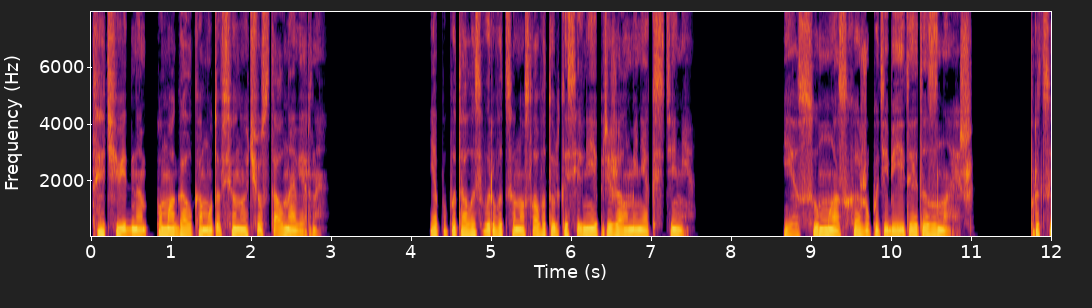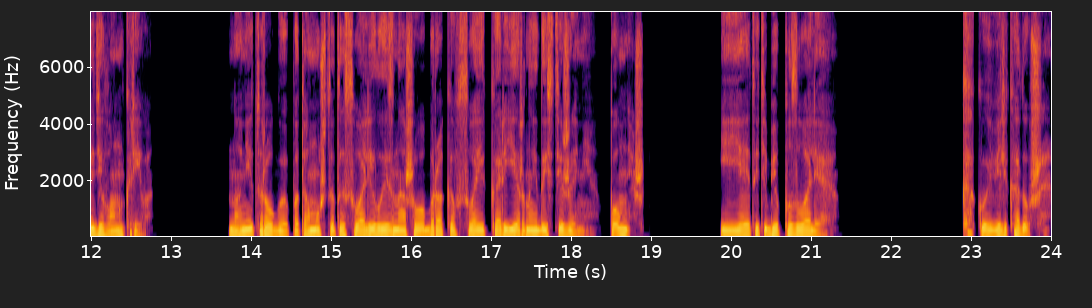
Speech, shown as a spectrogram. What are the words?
«Ты, очевидно, помогал кому-то всю ночь, устал, наверное». Я попыталась вырваться, но Слава только сильнее прижал меня к стене. «Я с ума схожу по тебе, и ты это знаешь», — процедил он криво. «Но не трогаю, потому что ты свалила из нашего брака в свои карьерные достижения, помнишь? И я это тебе позволяю». «Какое великодушие!»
